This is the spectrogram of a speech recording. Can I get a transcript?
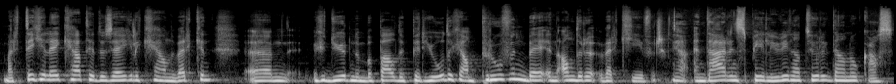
Maar tegelijk gaat hij dus eigenlijk gaan werken um, gedurende een bepaalde periode, gaan proeven bij een andere werkgever. Ja, en daarin spelen jullie natuurlijk dan ook als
